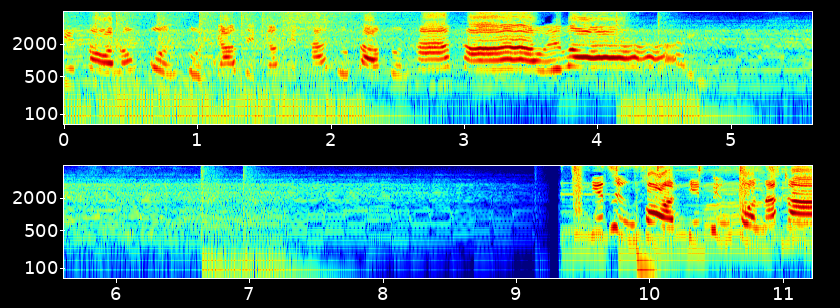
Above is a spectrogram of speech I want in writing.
ติดต่อน้องฝน0 9 7 9 7 5 0 3 0 5 ค่ะ บ๊ายบายคิดถึงฟอร์ดคิดถึงฝนนะคะ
